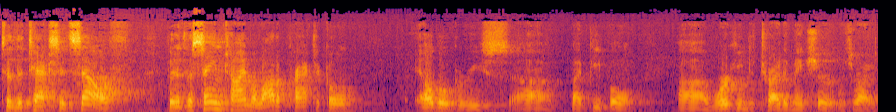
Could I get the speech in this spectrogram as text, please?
to the text itself, but at the same time, a lot of practical elbow grease uh, by people uh, working to try to make sure it was right.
